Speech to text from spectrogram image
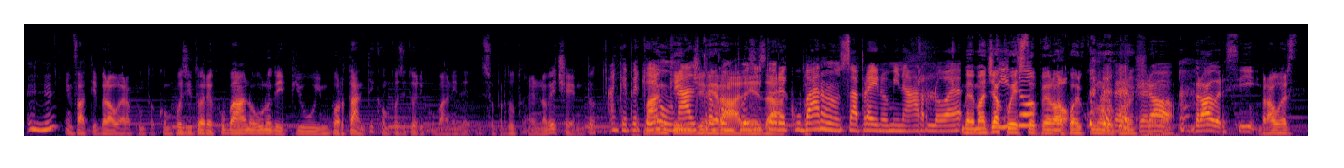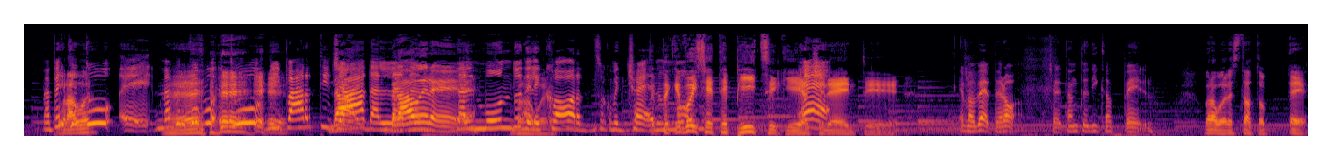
Mhm. Infatti Brauer, appunto, compositore cubano, uno dei più importanti compositori cubani, de- soprattutto nel Novecento. Anche perché Ma io anche un in altro generale, compositore esatto. cubano non saprei nominarlo, eh. Beh, ma già Tito? questo però No. qualcuno lo Beh, conosceva. però Brauer sì. Brauer Ma perché Brauer? tu, eh, ma perché Eh. tu mi parti già Dai, dal, Brauer dal- è- dal mondo delle Brauer. corde? Non so come, cioè, non Perché vo- voi siete pizzichi, Eh. accidenti. E vabbè, però, c'è tanto di cappello. Brauer è stato, è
